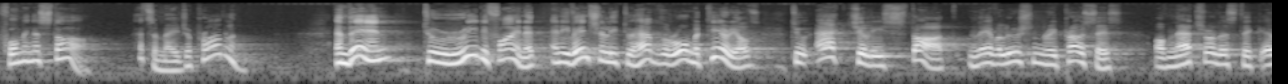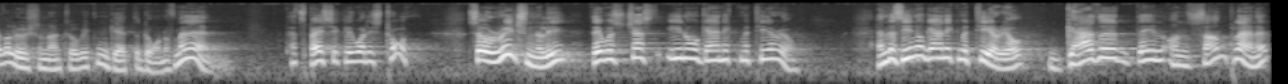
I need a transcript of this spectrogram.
forming a star? That's a major problem. And then to redefine it and eventually to have the raw materials to actually start an evolutionary process of naturalistic evolution until we can get the dawn of man. That's basically what is taught. So originally, there was just inorganic material. And this inorganic material gathered then on some planet,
